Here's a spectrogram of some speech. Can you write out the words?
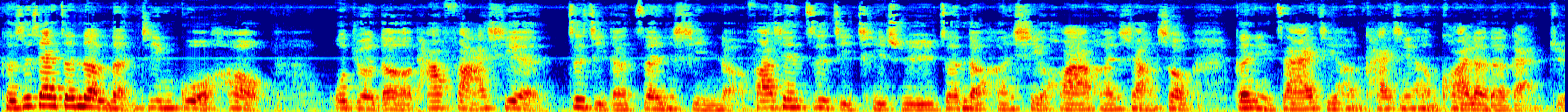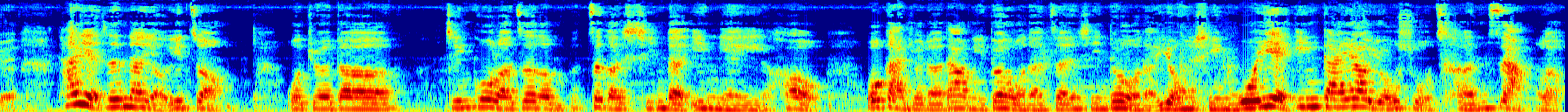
可是，在真的冷静过后。我觉得他发现自己的真心了，发现自己其实真的很喜欢、很享受跟你在一起，很开心、很快乐的感觉。他也真的有一种，我觉得经过了这个这个新的一年以后，我感觉得到你对我的真心、对我的用心，我也应该要有所成长了，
